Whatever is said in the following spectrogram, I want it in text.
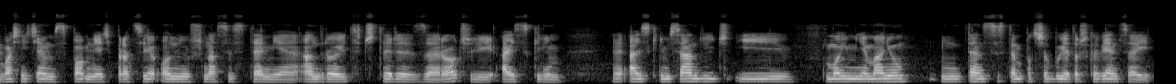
właśnie chciałem wspomnieć, pracuje on już na systemie Android 4.0, czyli Ice Cream, Ice Cream Sandwich i w moim mniemaniu mm, ten system potrzebuje troszkę więcej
